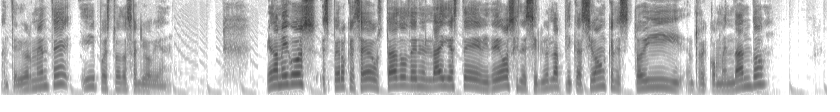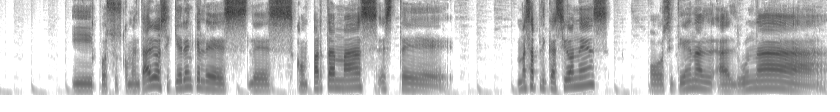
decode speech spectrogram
anteriormente y pues todo salió bien. Bien amigos, espero que les haya gustado. Denle like a este video si les sirvió la aplicación que les estoy recomendando. Y pues sus comentarios si quieren que les, les comparta más, este, más aplicaciones o si tienen alguna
